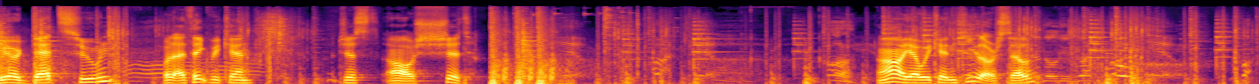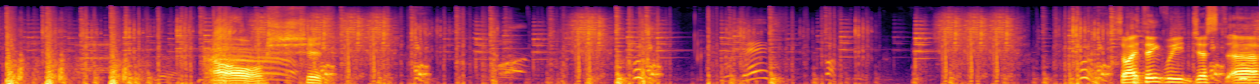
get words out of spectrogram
We are dead soon, but I think we can just... Oh, shit. Oh, yeah, we can heal ourselves. Oh, shit. So I think we just uh,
